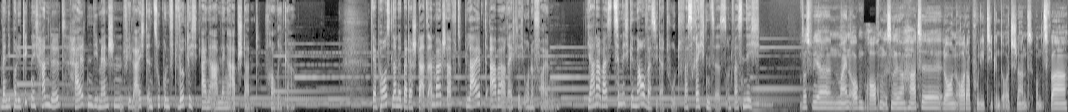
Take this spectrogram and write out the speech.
wenn die Politik nicht handelt, halten die Menschen vielleicht in Zukunft wirklich eine Armlänge Abstand, Frau Reker. Der Post landet bei der Staatsanwaltschaft, bleibt aber rechtlich ohne Folgen. Jana weiß ziemlich genau, was sie da tut, was rechtens ist und was nicht. Was wir in meinen Augen brauchen, ist eine harte Law-and-Order-Politik in Deutschland. Und zwar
